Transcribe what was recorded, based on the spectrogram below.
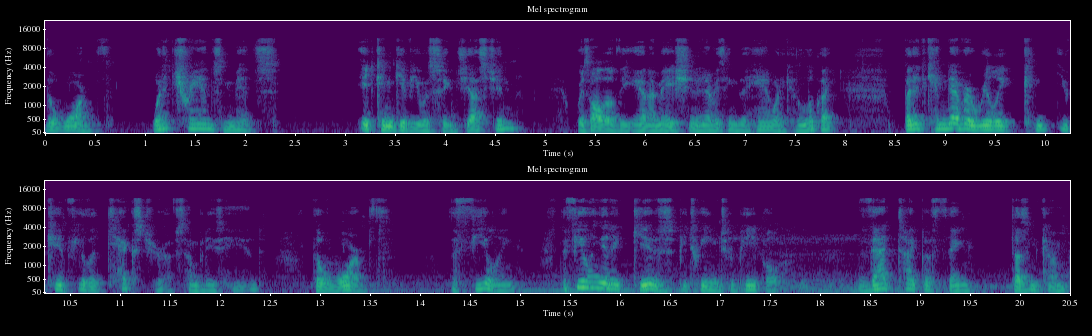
the warmth, what it transmits. It can give you a suggestion with all of the animation and everything, the hand, what it can look like, but it can never really, you can't feel the texture of somebody's hand, the warmth, the feeling, the feeling that it gives between two people. That type of thing doesn't come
